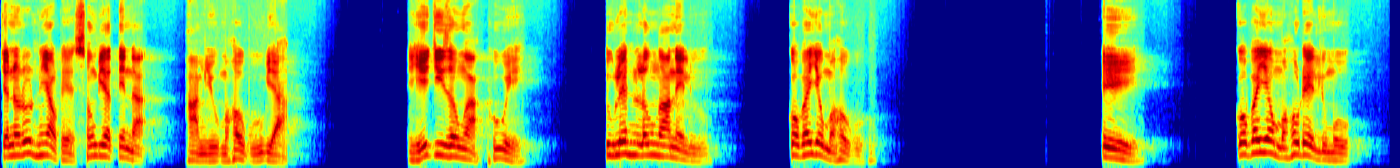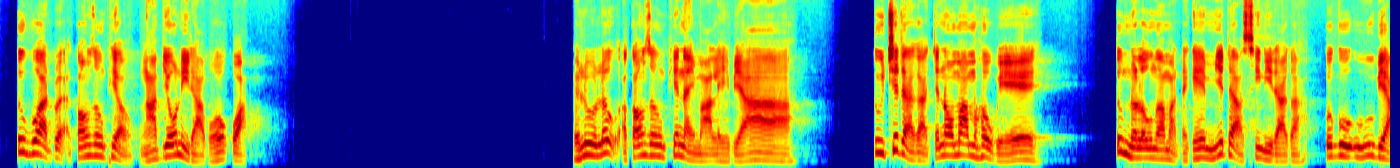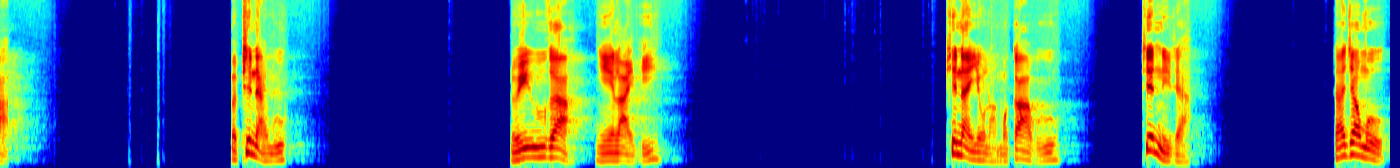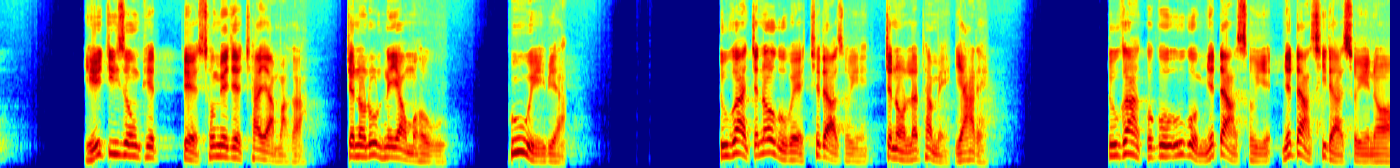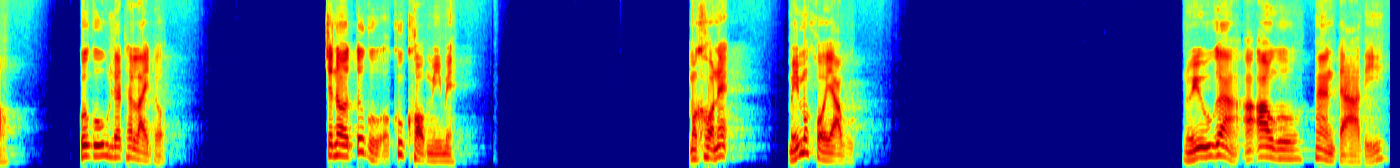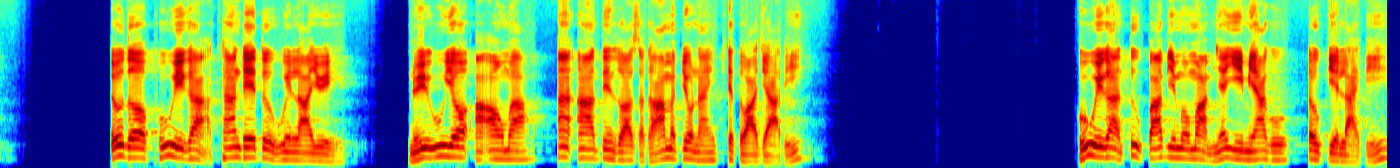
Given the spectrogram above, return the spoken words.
ကျွန်တော်တို့နှစ်ယောက်တည်းဆုံးဖြတ်တင်တာဟာမျိုးမဟုတ်ဘူးဗျအရေးကြီးဆုံးကဖူးဝေသူလည်းနှလုံးသားနဲ့လူကိုပဲရုပ်မဟုတ်ဘူးအေးကိုပဲရုပ်မဟုတ်တဲ့လူမို့ သူ့ဘဝအတွက်အကောင်းဆုံးဖြစ်အောင်ငါပြောနေတာဗောကွာဘယ်လိုလုပ်အကောင်းဆုံးဖြစ်နိုင်မှာလဲဗျာသူချစ်တာကကျွန်တော်မှမဟုတ်ပဲသူ့နှလုံးသားမှာတကယ်မေတ္တာရှိနေတာကကိုကူဦးဗျမဖြစ်နိုင်ဘူးနှွေဦးကငင်းလိုက်သည်ဖြစ်နိုင်ရုံတာမကဘူးဖြစ်နေတာဒါကြောင့်မို့ ရေးကြီးဆုံးဖြစ်တဲ့ဆုံးဖြတ်ချက်ချရမှာကကျွန်တော်တို့နှစ်ယောက်မဟုတ်ဘူးဖူးဝေဗျသူကကျွန်တော်ကိုပဲချစ်တာဆိုရင်ကျွန်တော်လက်ထပ်မယ်ရတယ်သူကကိုကိုဦးကိုမေတ္တာဆိုရင်မေတ္တာရှိတာဆိုရင်တော့ကိုကိုဦးလက်ထပ်လိုက်တော့ကျွန်တော်သူ့ကိုအခုခေါ်မိမယ်မခေါ်နဲ့မင်းမခေါ်ရဘူးຫນွေဦးကအာအောက်ကိုဟန့်တားသည် သို့သောဖူးဝေကအခန်းထဲသို့ဝင်လာ၍နှွေဦးရောအအောင်ပါအံ့အားသင့်စွာစကားမပြောနိုင်ဖြစ်သွားကြသည်ဖူးဝေကသူ့ပါပြင်ပေါ်မှမျက်ရည်များကိုတုပ်ပစ်လိုက်သည်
